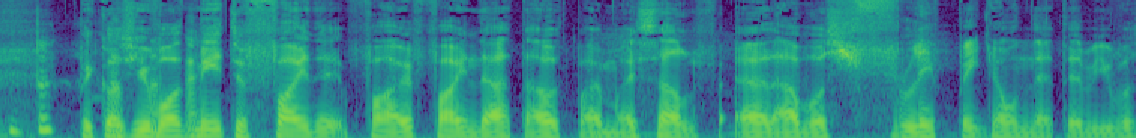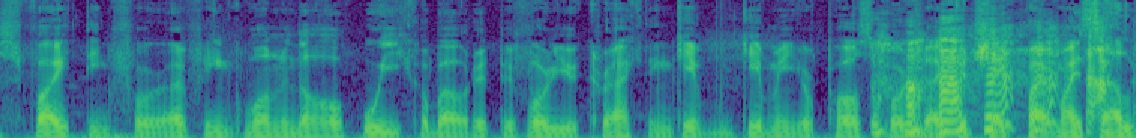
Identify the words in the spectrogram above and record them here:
because you want me to find it, fi- find that out by myself, and I was flipping on that and we was fighting for I think one and a half week about it before you cracked and give give me your passport so I could check by myself.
